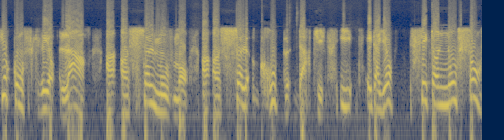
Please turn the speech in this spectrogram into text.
circonscrire l'art à un seul mouvement, à un seul groupe d'artistes. Et, d'ailleurs, c'est un non-sens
